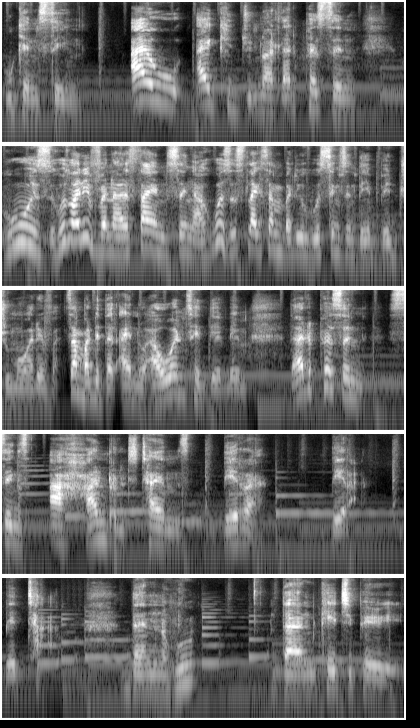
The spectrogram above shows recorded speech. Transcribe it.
who can sing. I I kid you not, that person who's who's not even a signed singer who's just like somebody who sings in their bedroom or whatever. Somebody that i know i won't say their name. That person sings a hundred times better better better than who? Than Katy Perry.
